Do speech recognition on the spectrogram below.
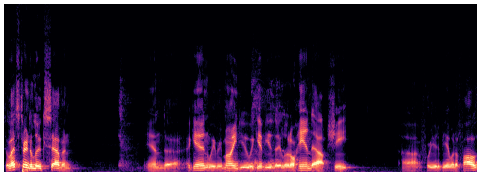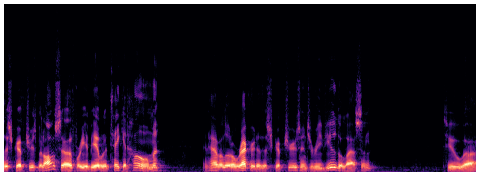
So let's turn to Luke 7. And uh, again, we remind you, we give you the little handout sheet uh, for you to be able to follow the scriptures, but also for you to be able to take it home and have a little record of the scriptures and to review the lesson to. Uh,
